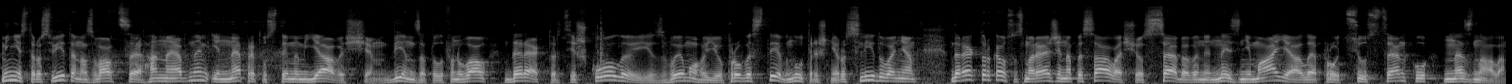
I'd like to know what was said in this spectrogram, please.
Міністр освіти назвав це ганебним і неприпустимим явищем. Він зателефонував директорці школи із вимогою провести внутрішнє розслідування. Директорка у соцмережі написала, що з себе вини не знімає, але про цю сценку не знала.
